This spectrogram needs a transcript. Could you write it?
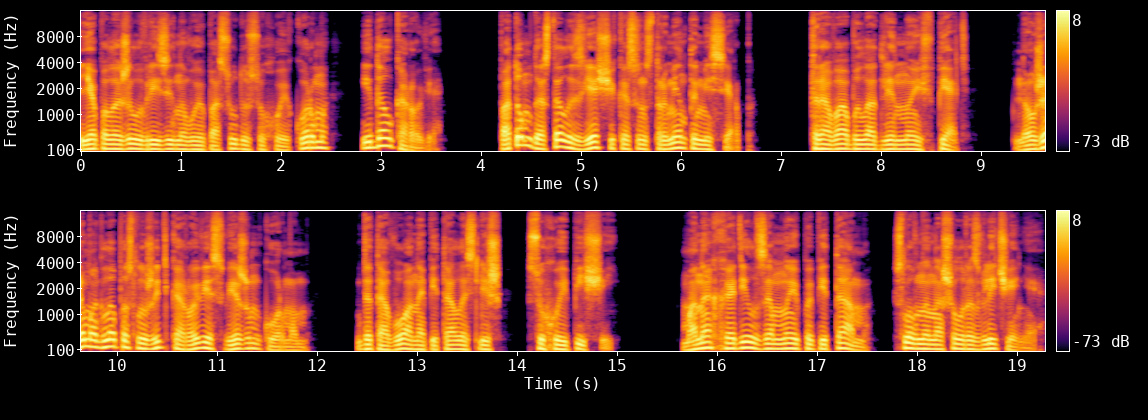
Я положил в резиновую посуду сухой корм и дал корове. Потом достал из ящика с инструментами серп. Трава была длиной в пять, но уже могла послужить корове свежим кормом. До того она питалась лишь сухой пищей. Монах ходил за мной по пятам, словно нашел развлечение.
